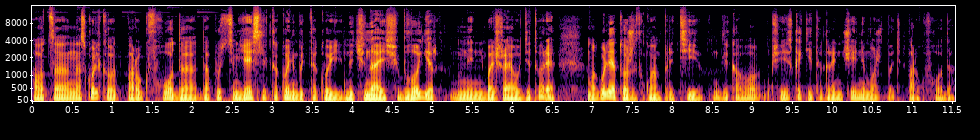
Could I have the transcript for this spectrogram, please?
А вот э, насколько вот порог входа, допустим, я если какой-нибудь такой начинающий блогер, у меня небольшая аудитория, могу ли я тоже к вам прийти? Для кого вообще есть какие-то ограничения, может быть, порог входа?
